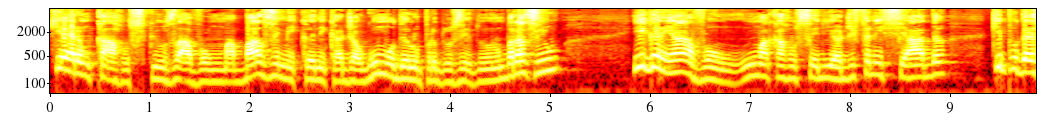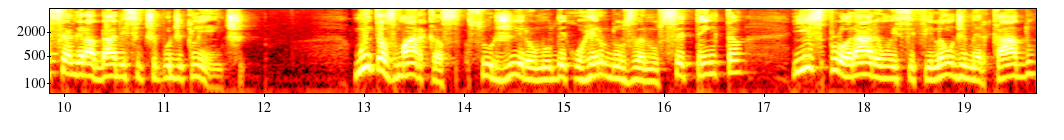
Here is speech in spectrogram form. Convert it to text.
que eram carros que usavam uma base mecânica de algum modelo produzido no Brasil e ganhavam uma carroceria diferenciada que pudesse agradar esse tipo de cliente. Muitas marcas surgiram no decorrer dos anos 70 e exploraram esse filão de mercado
